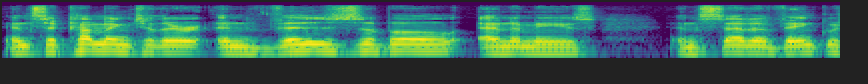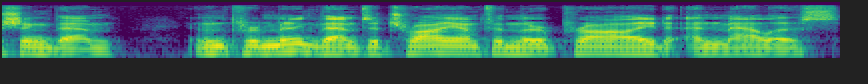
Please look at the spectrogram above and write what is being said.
and succumbing to their invisible enemies instead of vanquishing them, and permitting them to triumph in their pride and malice.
